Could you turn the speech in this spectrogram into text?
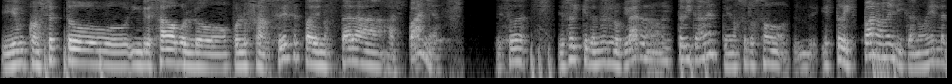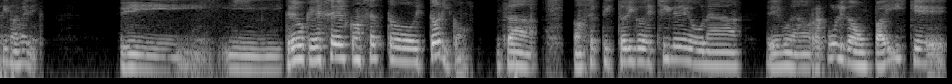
Es un concepto ingresado por, los, por los franceses para denostar a, España. Eso, eso hay que tenerlo claro históricamente. Nosotros somos, esto es Hispanoamérica, no es Latinoamérica. Y, creo que ese es el concepto histórico. O sea, concepto histórico de Chile una, una república, un país que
